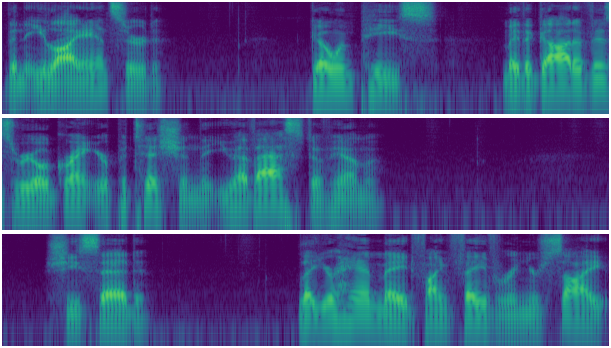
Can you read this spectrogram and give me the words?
Then Eli answered, Go in peace. May the God of Israel grant your petition that you have asked of him. She said, Let your handmaid find favor in your sight.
